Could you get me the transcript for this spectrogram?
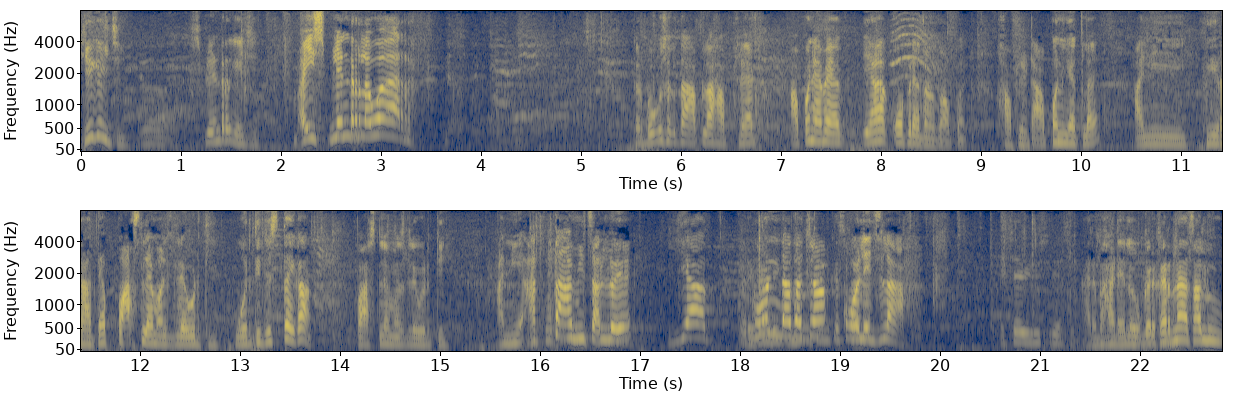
ही घ्यायची. स्प्लेंडर घ्यायची. भाई स्प्लेंडर लवर! तर बघू शकता आपला हा फ्लॅट आपण या या कोपऱ्यात राहतो आपण. हा फ्लॅट आपण घेतलाय आणि ही राहत्या पाचल्या मजल्यावरती. वरती दिसतंय का? पाचल्या मजल्यावरती. आणि आत्ता आम्ही चाललोय या रोहन दादाच्या कॉलेजला अरे भाड्या लवकर कर ना चालू.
